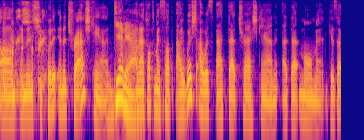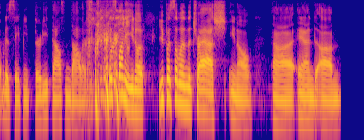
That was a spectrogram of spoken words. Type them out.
Um, and then she put it in a trash can. Get out. And I thought to myself, I wish I was at that trash can at that moment because that would have saved me thirty thousand dollars. it's funny, you know, you put someone in the trash, you know. Uh, and um,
